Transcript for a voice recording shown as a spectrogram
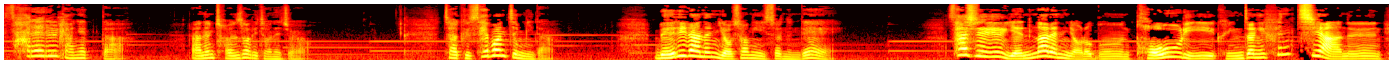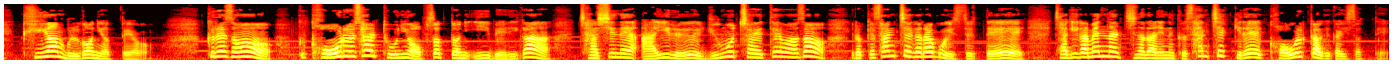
살해를 당했다. 라는 전설이 전해져요. 자, 그 세 번째입니다. 메리라는 여성이 있었는데, 사실 옛날에는 여러분, 거울이 굉장히 흔치 않은 귀한 물건이었대요. 그래서 그 거울을 살 돈이 없었던 이 메리가 자신의 아이를 유모차에 태워서 이렇게 산책을 하고 있을 때 자기가 맨날 지나다니는 그 산책길에 거울 가게가 있었대.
